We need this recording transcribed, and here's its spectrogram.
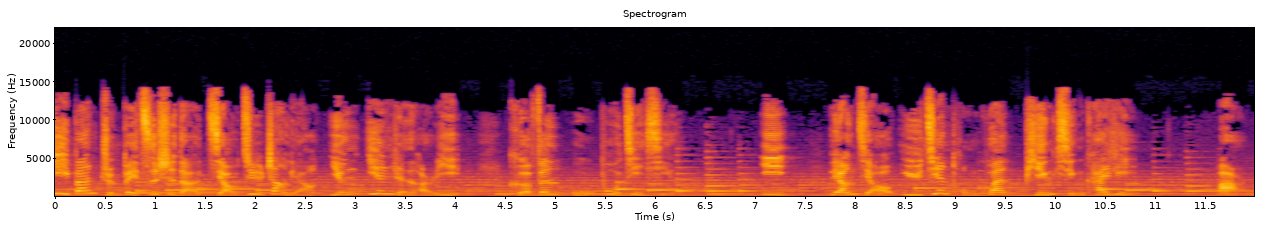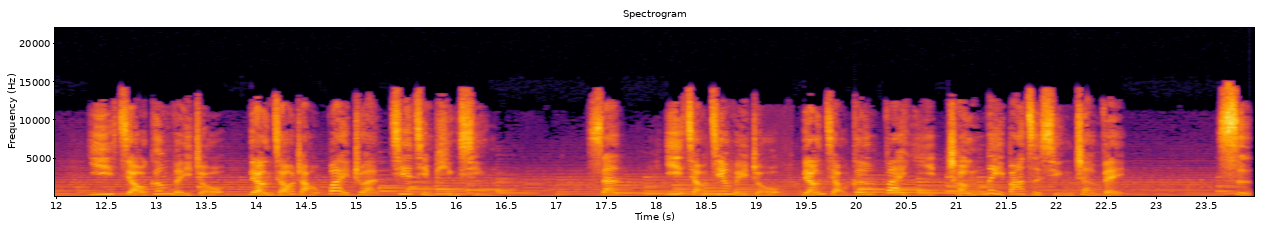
一般准备姿势的脚距丈量应因人而异，可分五步进行：一、两脚与肩同宽，平行开立；二、以脚跟为轴，两脚掌外转接近平行；三、以脚尖为轴，两脚跟外移呈内八字形站位；四、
